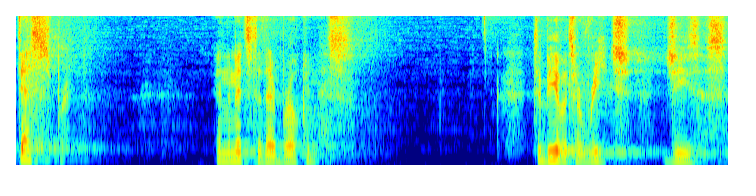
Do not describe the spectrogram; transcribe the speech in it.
desperate in the midst of their brokenness to be able to reach Jesus.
